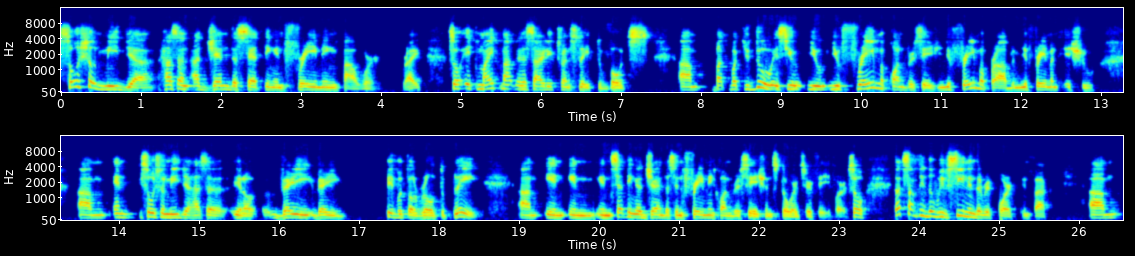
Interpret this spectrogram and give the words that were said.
social media has an agenda setting and framing power, right? So it might not necessarily translate to votes Um, but what you do is you you you frame a conversation, you frame a problem, you frame an issue, um, and social media has a you know very very pivotal role to play um, in in in setting agendas and framing conversations towards your favor. So that's something that we've seen in the report. In fact, um,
